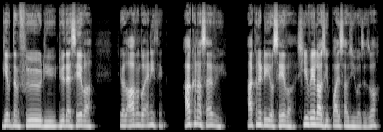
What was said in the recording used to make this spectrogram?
give them food, you do their seva. She goes, I haven't got anything. How can I serve you? How can I do your seva? She realized who Pai Savji was as well.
